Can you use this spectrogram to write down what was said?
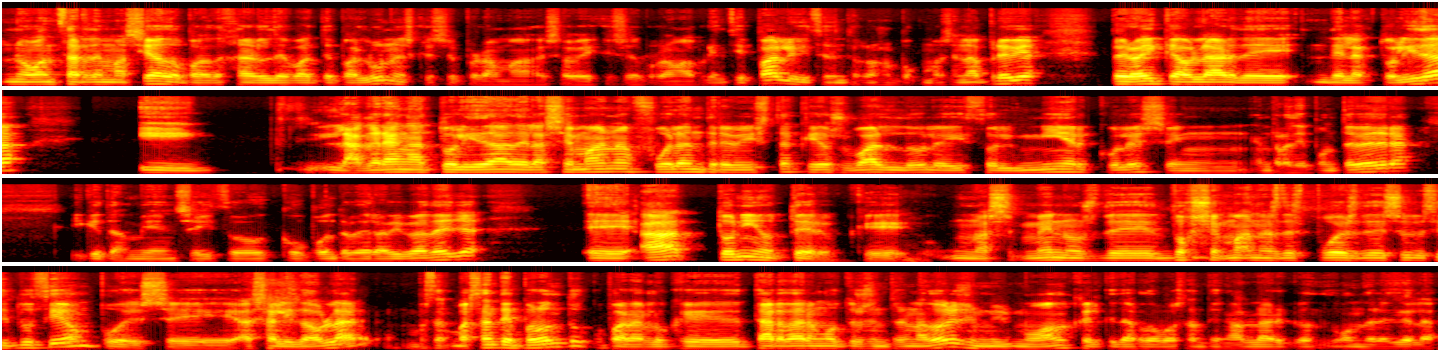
no avanzar demasiado para dejar el debate para el lunes, que es el programa, sabéis que es el programa principal, y centrarnos un poco más en la previa, pero hay que hablar de, de la actualidad y la gran actualidad de la semana fue la entrevista que Osvaldo le hizo el miércoles en, en Radio Pontevedra y que también se hizo con Pontevedra Viva de ella, eh, a Tony Otero, que unas menos de dos semanas después de su destitución, pues eh, ha salido a hablar bast- bastante pronto para lo que tardaron otros entrenadores, el mismo Ángel que tardó bastante en hablar cu- cuando le dio la,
